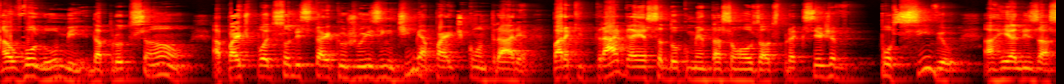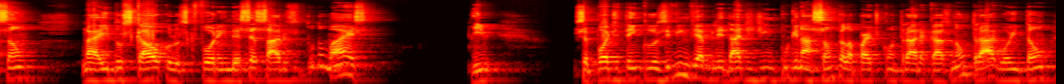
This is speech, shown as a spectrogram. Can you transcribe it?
ao volume da produção. A parte pode solicitar que o juiz intime a parte contrária para que traga essa documentação aos autos para que seja possível a realização aí dos cálculos que forem necessários e tudo mais. E você pode ter inclusive inviabilidade de impugnação pela parte contrária caso não traga, ou então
